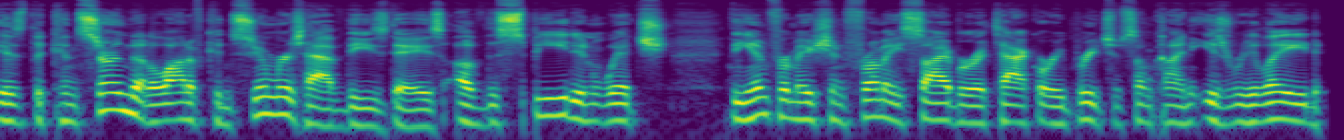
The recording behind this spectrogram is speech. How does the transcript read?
is the concern that a lot of consumers have these days of the speed in which the information from a cyber attack or a breach of some kind is relayed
